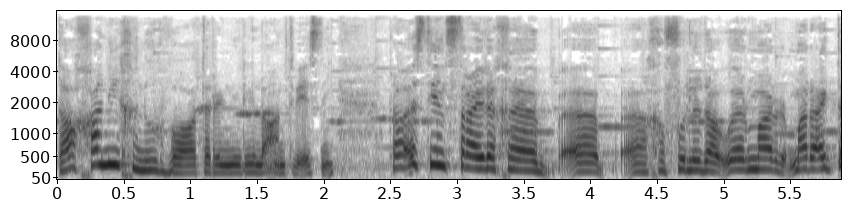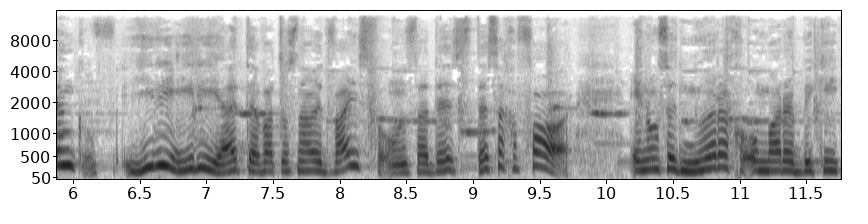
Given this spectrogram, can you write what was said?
Daar gaan nie genoeg water in hierdie land wees nie. Daar is teenstrydige uh, uh, gevoelens daaroor, maar maar ek dink hierdie hierdie hitte wat ons nou uitwys vir ons dat dis dis 'n gevaar en ons het nodig om maar 'n bietjie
